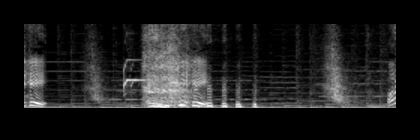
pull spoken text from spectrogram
へへへへあら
